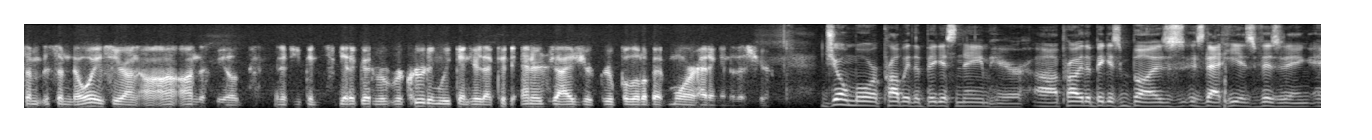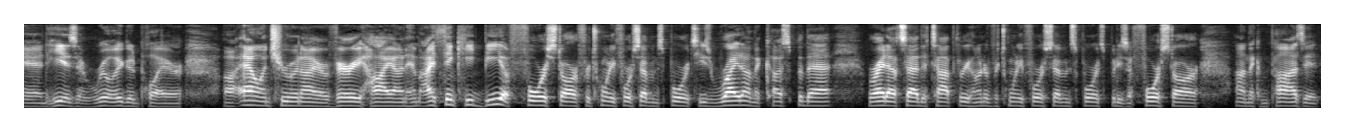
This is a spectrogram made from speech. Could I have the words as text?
some some noise here on, on on the field. And if you can get a good re- recruiting weekend here, that could energize your group a little bit more heading into this year. Joe Moore, probably the biggest name here, uh, probably the biggest buzz is that he is visiting, and he is a really good player. Uh, Allen Trieu and I are very high on him. I think he'd be a four star for 24 7 sports. He's right on the cusp of that, right outside the top 300 for 24 7 sports, but he's a four star on the composite.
